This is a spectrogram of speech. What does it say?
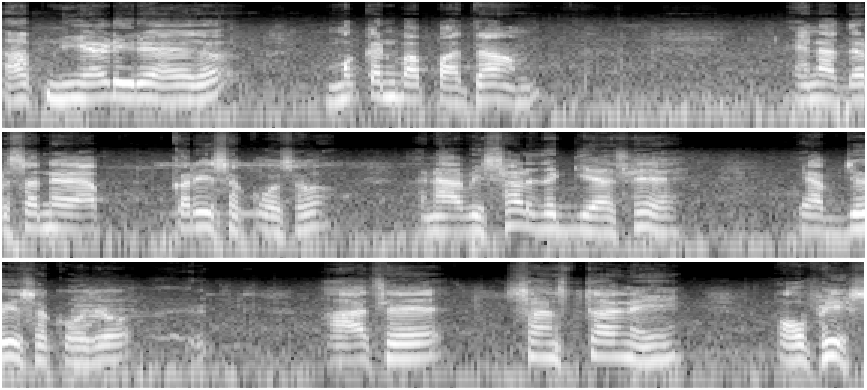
આપ નિહાળી રહ્યા છો મકન બાપા ધામ. એના દર્શને આપ કરી શકો છો અને આ વિશાળ જગ્યા છે એ આપ જોઈ શકો છો. આ છે સંસ્થાની ઓફિસ.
